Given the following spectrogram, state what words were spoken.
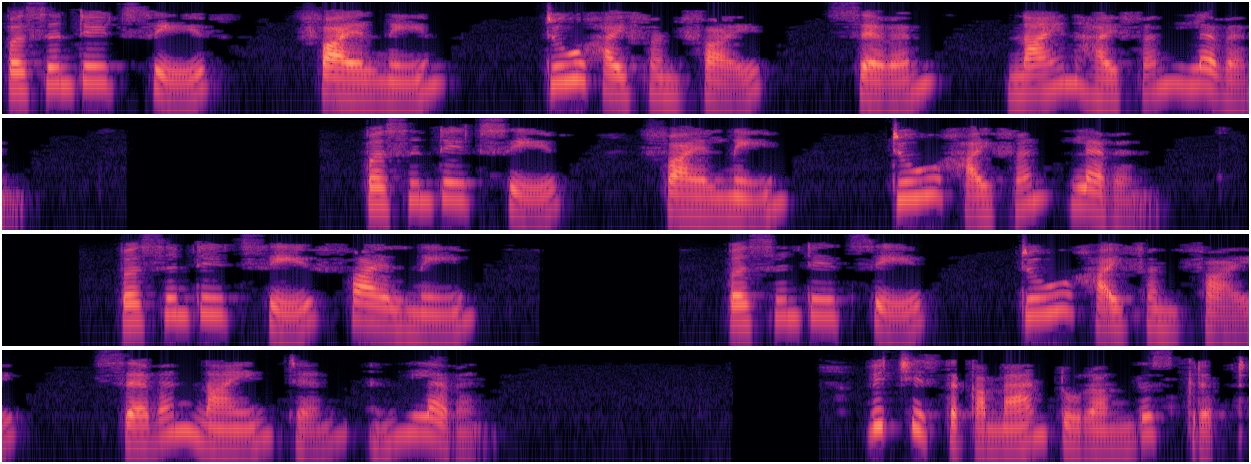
Percentage save file name 2 hyphen 5 7 9 hyphen 11. Percentage save file name 2 hyphen 11. Percentage save file name percentage save 2 hyphen 5 7 9 10 and 11. Which is the command to run the script?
